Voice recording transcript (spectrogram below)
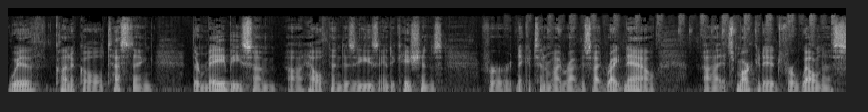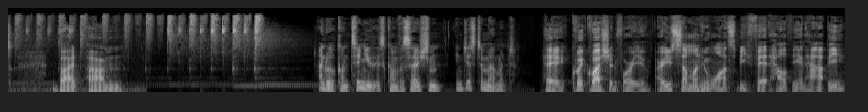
with clinical testing there may be some uh, health and disease indications for nicotinamide riboside. Right now, uh, it's marketed for wellness, but. Um, and we'll continue this conversation in just a moment. Hey, quick question for you. Are you someone who wants to be fit, healthy, and happy?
